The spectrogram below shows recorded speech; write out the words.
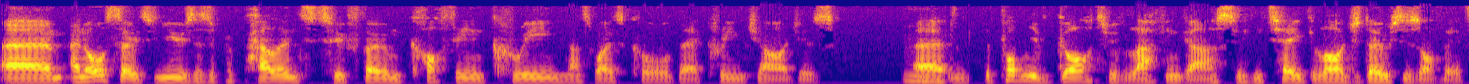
um, and also it's used as a propellant to foam coffee and cream. That's why it's called uh, cream chargers. Mm. the problem you've got with laughing gas, if you take large doses of it,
